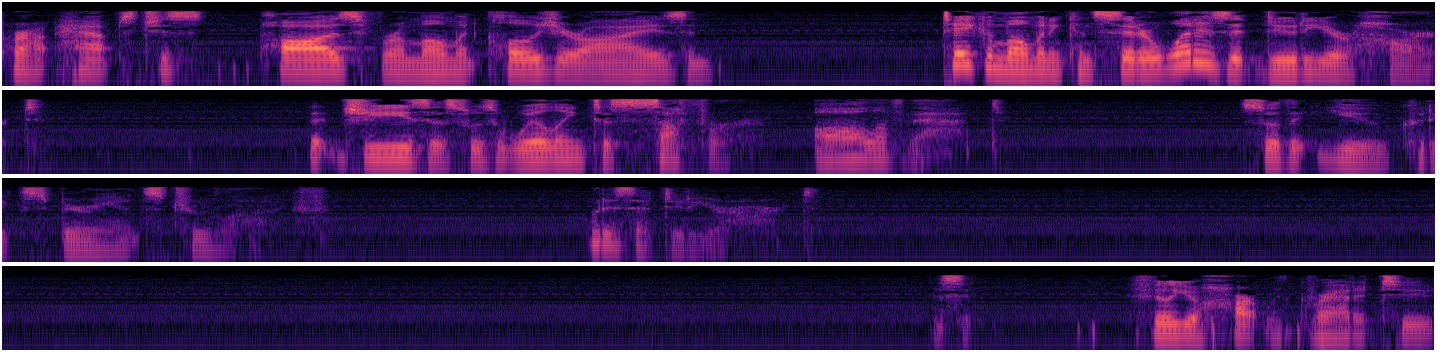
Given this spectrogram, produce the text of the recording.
perhaps just pause for a moment, close your eyes, and take a moment and consider what does it do to your heart that Jesus was willing to suffer all of that so that you could experience true life? What does that do to your heart? Does it fill your heart with gratitude?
